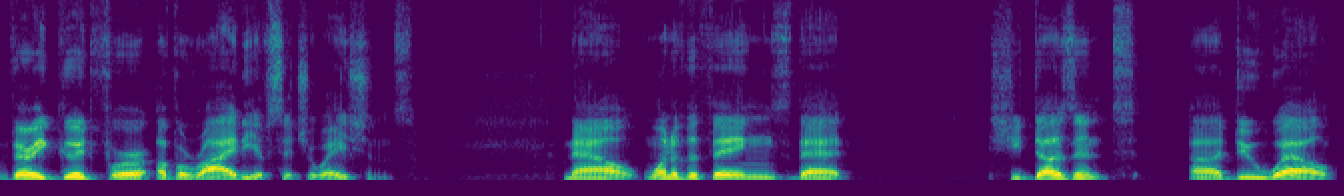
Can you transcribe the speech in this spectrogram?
very good for a variety of situations. Now, one of the things that she doesn't uh, do well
